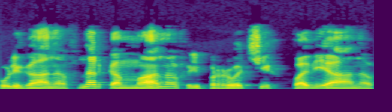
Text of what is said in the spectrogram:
хулиганов, наркоманов и прочих павианов,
